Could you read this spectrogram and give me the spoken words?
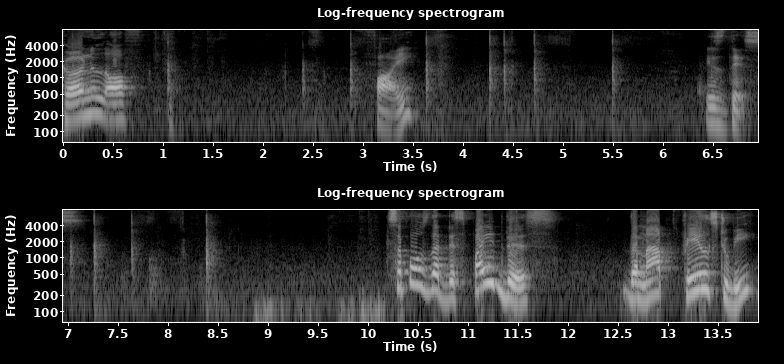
kernel of phi is this. Suppose that despite this, the map fails to be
